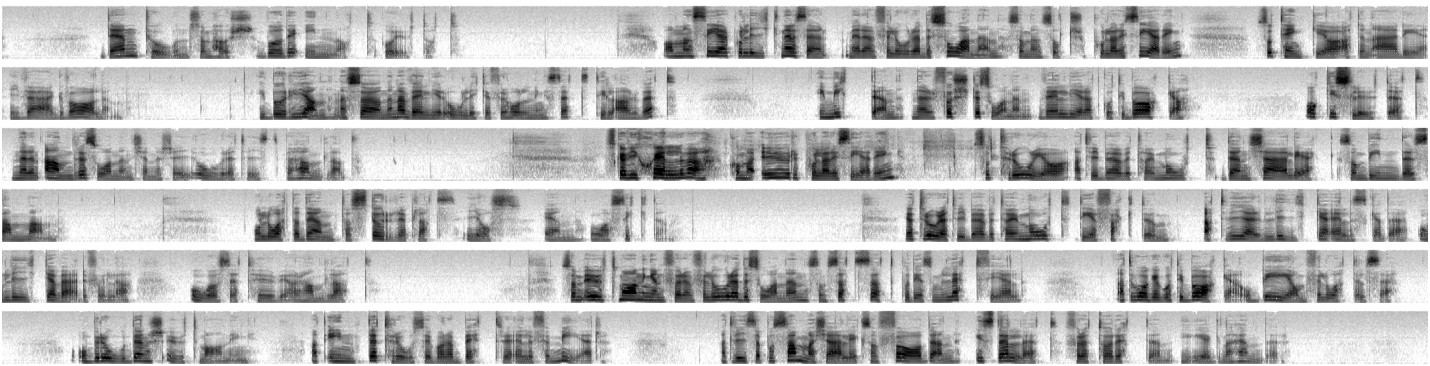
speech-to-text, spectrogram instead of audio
Den ton som hörs både inåt och utåt. Om man ser på liknelsen med den förlorade sonen som en sorts polarisering så tänker jag att den är det i vägvalen. I början, när sönerna väljer olika förhållningssätt till arvet. I mitten, när förste sonen väljer att gå tillbaka. Och i slutet, när den andra sonen känner sig orättvist behandlad. Ska vi själva komma ur polarisering så tror jag att vi behöver ta emot den kärlek som binder samman och låta den ta större plats i oss än åsikten. Jag tror att vi behöver ta emot det faktum att vi är lika älskade och lika värdefulla oavsett hur vi har handlat. Som utmaningen för den förlorade sonen som satsat på det som lett fel, att våga gå tillbaka och be om förlåtelse. Och broderns utmaning, att inte tro sig vara bättre eller för mer. Att visa på samma kärlek som Fadern istället för att ta rätten i egna händer.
